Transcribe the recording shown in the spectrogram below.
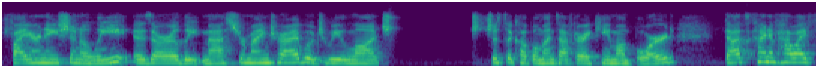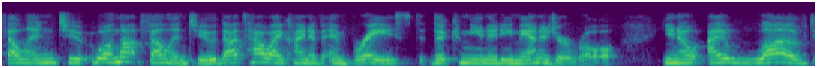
Fire Nation Elite is our elite mastermind tribe, which we launched just a couple months after I came on board. That's kind of how I fell into, well, not fell into, that's how I kind of embraced the community manager role you know, I loved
